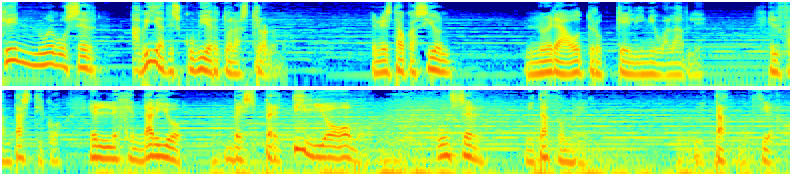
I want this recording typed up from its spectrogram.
¿Qué nuevo ser había descubierto el astrónomo? En esta ocasión, no era otro que el inigualable, el fantástico, el legendario Vespertilio Homo, un ser mitad hombre, mitad murciélago.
